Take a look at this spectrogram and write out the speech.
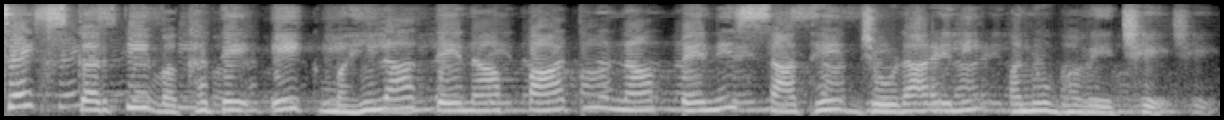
સેક્સ કરતી વખતે એક મહિલા તેના પાર્ટનરના પેનિસ સાથે જોડાયેલી અનુભવે છે.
